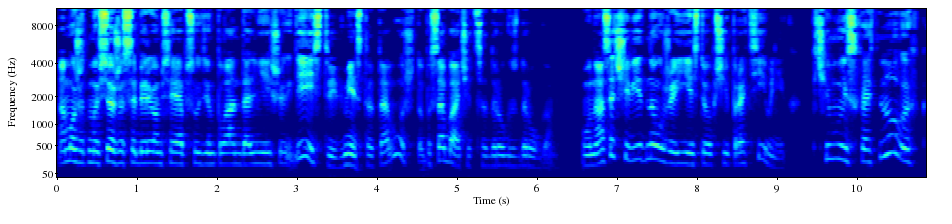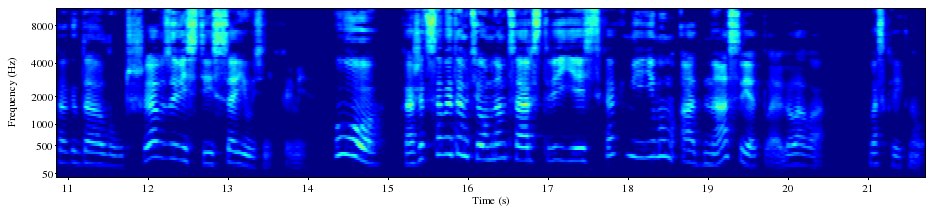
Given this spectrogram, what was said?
«А может, мы все же соберемся и обсудим план дальнейших действий, вместо того, чтобы собачиться друг с другом? У нас, очевидно, уже есть общий противник. К чему искать новых, когда лучше обзавестись союзниками? О, кажется, в этом темном царстве есть как минимум одна светлая голова». — воскликнул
